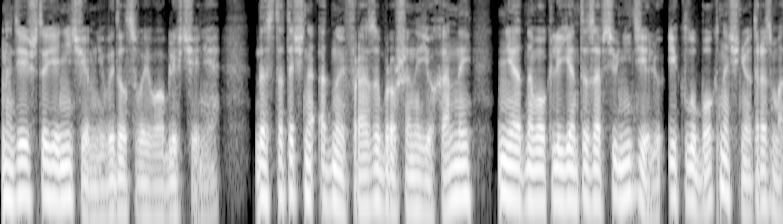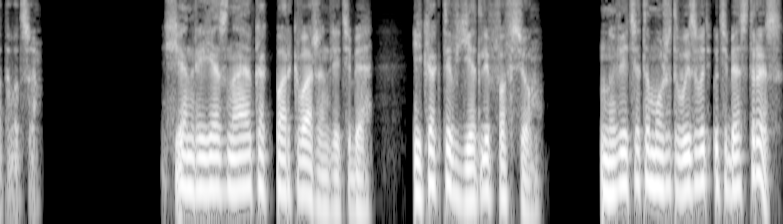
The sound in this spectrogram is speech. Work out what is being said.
Надеюсь, что я ничем не выдал своего облегчения. Достаточно одной фразы, брошенной Йоханной, ни одного клиента за всю неделю, и клубок начнет разматываться. «Хенри, я знаю, как парк важен для тебя, и как ты въедлив во всем. Но ведь это может вызвать у тебя стресс.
